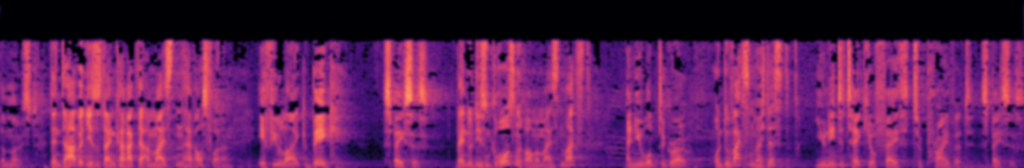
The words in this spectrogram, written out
the most. Denn da wird Jesus deinen Charakter am meisten herausfordern. If you like big spaces Wenn du diesen großen Raum am meisten magst and you want to grow, und du wachsen möchtest, you need to take your faith to private spaces.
